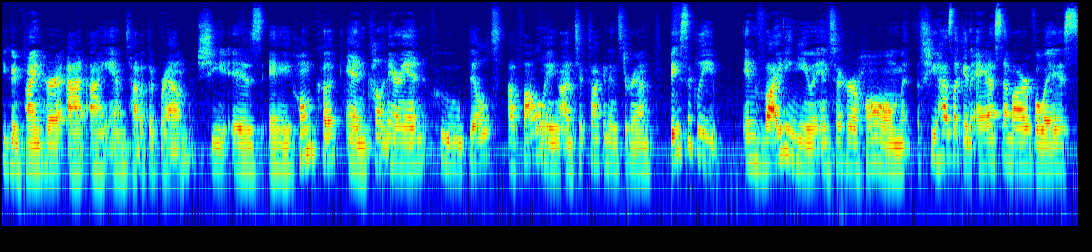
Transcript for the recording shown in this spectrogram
You can find her at I am Tabitha Brown. She is a home cook and culinarian who built a following on TikTok and Instagram, basically inviting you into her home. She has like an ASMR voice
